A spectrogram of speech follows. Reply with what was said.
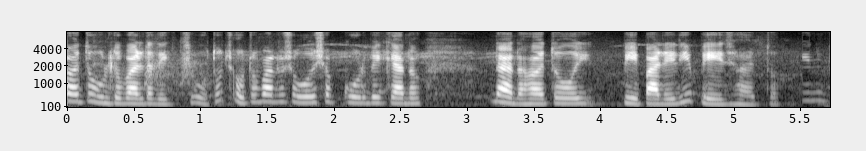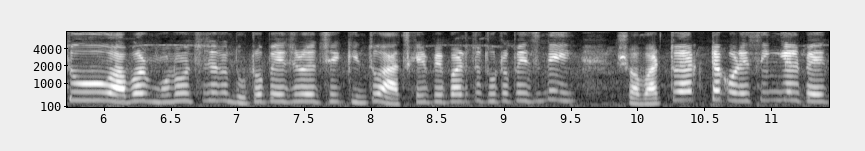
হয়তো উল্টোপাল্টা দেখছি। ও তো ছোটো মানুষ, ও সব করবে কেন? না না, হয়তো ওই পেপারেরই পেজ হয়তো। কিন্তু আবার মনে হচ্ছে যেন দুটো পেজ রয়েছে, কিন্তু আজকের পেপারে তো দুটো পেজ নেই। সবার তো একটা করে সিঙ্গেল পেজ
